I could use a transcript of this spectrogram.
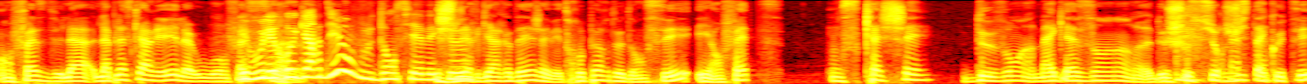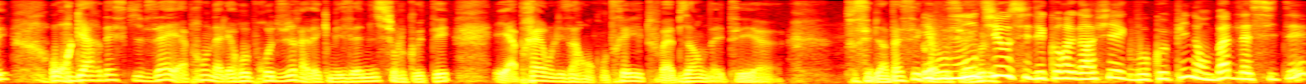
en face de la, la place carrée, là où en face. Et vous les euh, regardiez ou vous dansiez avec Je eux? les regardais, j'avais trop peur de danser et en fait, on se cachait devant un magasin euh, de chaussures juste à côté. On regardait ce qu'ils faisaient et après on allait reproduire avec mes amis sur le côté. Et après on les a rencontrés et tout va bien. On a été, euh, tout s'est bien passé. Et quoi, vous rigolo. montiez aussi des chorégraphies avec vos copines en bas de la cité.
